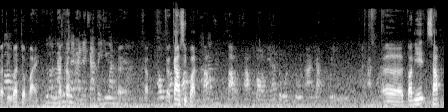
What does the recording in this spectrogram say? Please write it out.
ก็ถือว่าจบไปคือเหมือนนับนะครับเรื่องใหม่ในการไปยื่นเอ่อเนี่ยครับเท่าก็กับ90 วันทรัพย์ทรัพย์ทรัพย์ตอนเนี้ยโดนโดนอายัดไว้อยู่นะฮะเอ่อตอนนี้ทรัพย์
